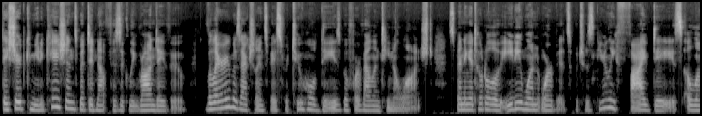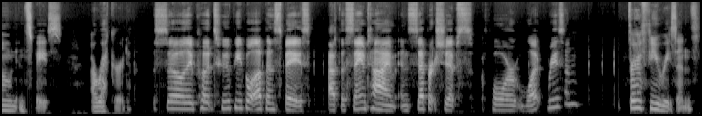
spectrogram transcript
They shared communications but did not physically rendezvous. Valery was actually in space for two whole days before Valentina launched, spending a total of 81 orbits, which was nearly five days alone in space. A record. So they put two people up in space at the same time in separate ships for what reason? For a few reasons.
